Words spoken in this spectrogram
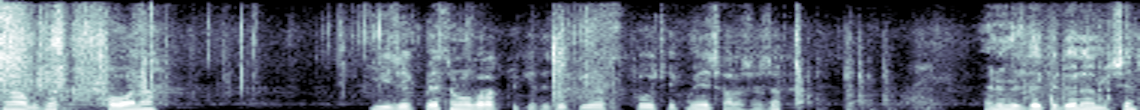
Ne yapacak? Kovana yiyecek, besin olarak tüketecek veya stoğu çekmeye çalışacak. Önümüzdeki dönem için.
